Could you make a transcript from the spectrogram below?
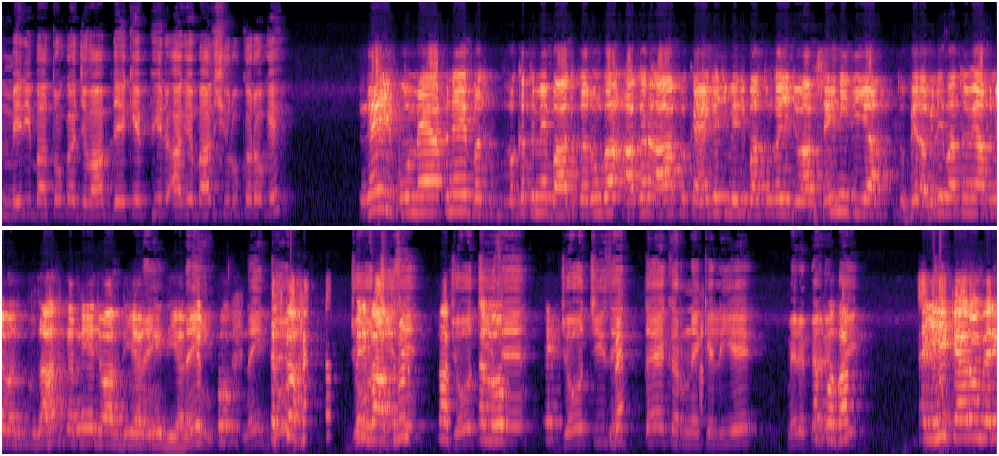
میری باتوں کا جواب دے کے پھر آگے بات شروع کرو گے؟ نہیں وہ میں اپنے وقت میں بات کروں گا۔ اگر آپ کہیں گے جی میری باتوں کا یہ جواب صحیح نہیں دیا تو پھر اگلی باتوں میں آپ نے وضاحت کرنی ہے جواب دیا نہیں دیا۔ نہیں جو چیزیں جو چیزیں طے کرنے کے لیے میرے پیارے بھائی میں یہی کہہ رہا ہوں میری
